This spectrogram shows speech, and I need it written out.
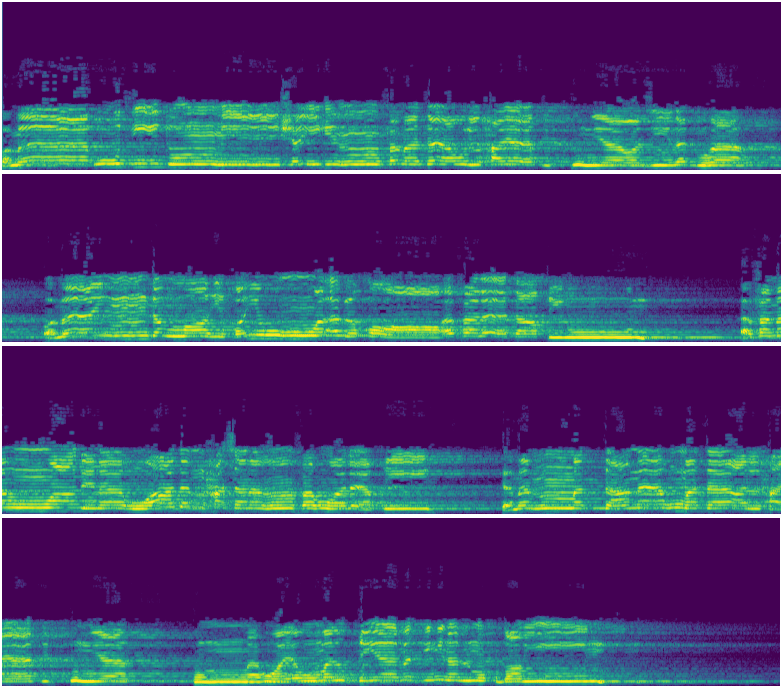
وما أوتيتم من شيء فمتاع الحياة الدنيا وزينتها وما عند الله خير وأبقى أفلا تعقلون أفمن وعدناه وعدا حسنا فهو لاقيه كمن متعناه متاع الحياة الدنيا ثم هو يوم القيامة من المحضرين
